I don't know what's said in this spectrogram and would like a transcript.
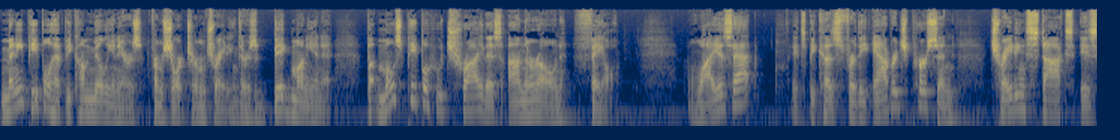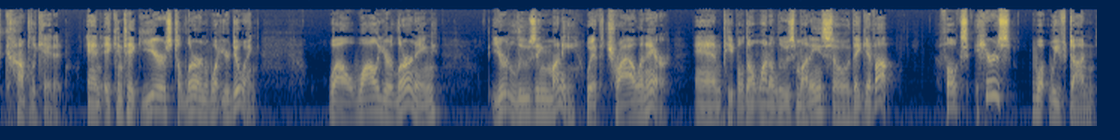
Many people have become millionaires from short term trading. There's big money in it. But most people who try this on their own fail. Why is that? It's because for the average person, trading stocks is complicated and it can take years to learn what you're doing. Well, while you're learning, you're losing money with trial and error and people don't want to lose money, so they give up. Folks, here's what we've done,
